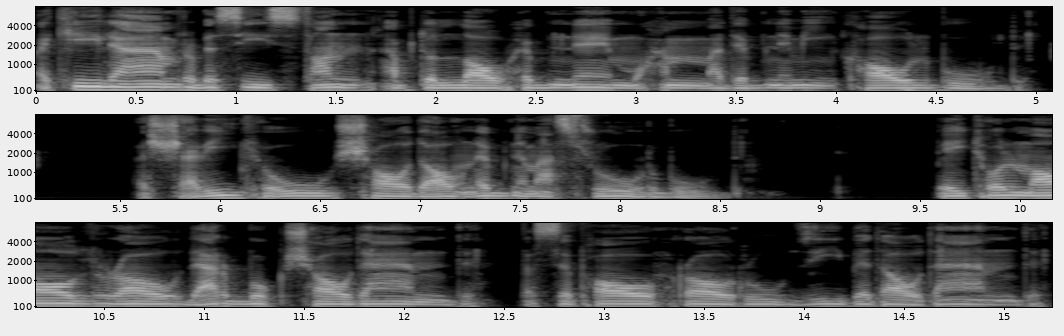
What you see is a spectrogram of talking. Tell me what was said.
وکیل امر به سیستان عبدالله ابن محمد ابن میکال بود و شریک او شادان ابن مسرور بود. بیت المال را در بگشادند و سپاه را روزی بدادند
